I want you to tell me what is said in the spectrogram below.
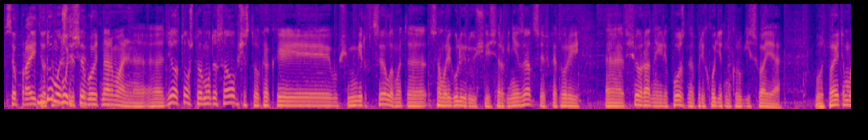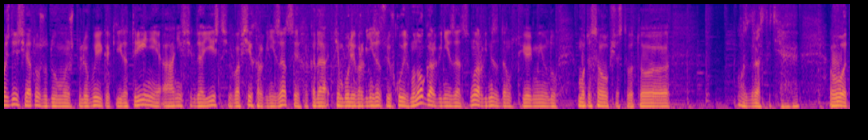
все пройдет? Думаю, что Будет все ли? будет нормально. Э, Дело в том, что мотосообщество, как и, в общем, мир в целом, это саморегулирующаяся организация, в которой все рано или поздно приходит на круги своя. Вот поэтому здесь я тоже думаю, что любые какие-то трения, а они всегда есть во всех организациях, а когда, тем более, в организацию входит много организаций, ну, организация, в данном случае, я имею в виду мотосообщество, то о, Здравствуйте. Вот,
